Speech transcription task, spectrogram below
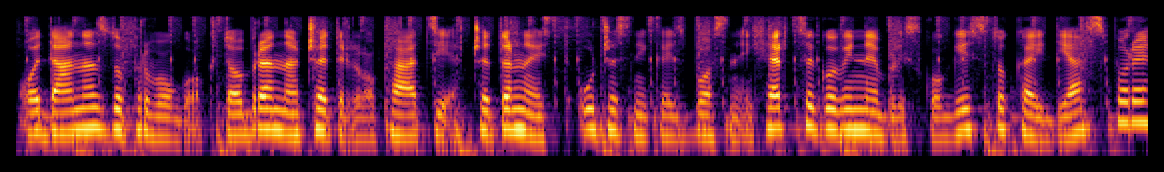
Od danas do 1. oktobra na četiri lokacije, 14 učesnika iz Bosne i Hercegovine, Bliskog istoka i dijaspore,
